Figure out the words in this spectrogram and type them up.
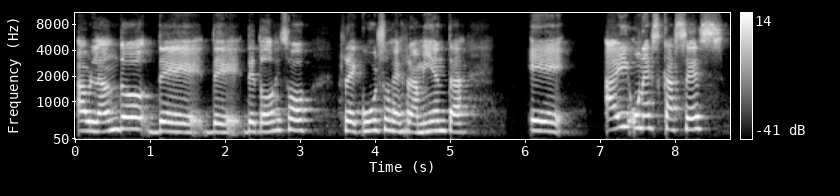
hablando de, de, de todos esos recursos, herramientas. Eh, hay una escasez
